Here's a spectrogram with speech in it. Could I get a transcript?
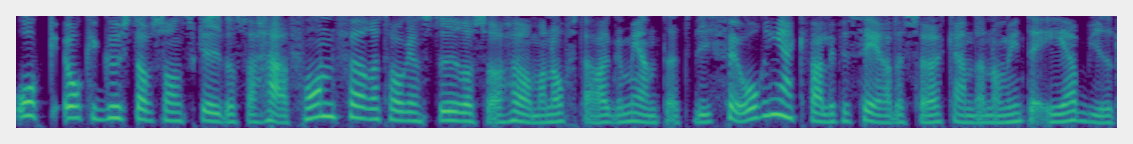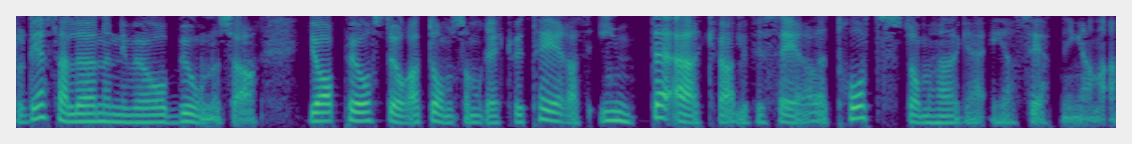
Och Åke Gustafsson skriver så här, från företagens styrelser hör man ofta argumentet vi får inga kvalificerade sökanden om vi inte erbjuder dessa lönenivåer och bonusar. Jag påstår att de som rekryteras inte är kvalificerade trots de höga ersättningarna.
